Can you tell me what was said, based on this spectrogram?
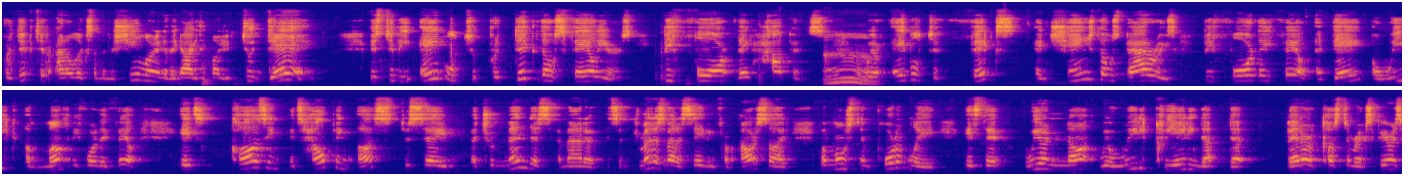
predictive analytics and the machine learning and the AI technology today is to be able to predict those failures before they happen. Ah. We're able to fix and change those batteries before they fail, a day, a week, a month before they fail. It's causing, it's helping us to save a tremendous amount of, it's a tremendous amount of saving from our side. But most importantly, it's that we are not, we're really creating that that better customer experience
